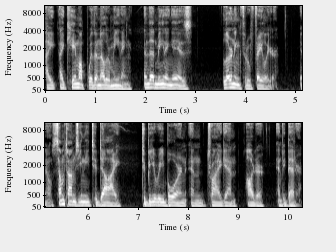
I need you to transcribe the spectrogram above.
I I came up with another meaning, and that meaning is learning through failure. You know, sometimes you need to die to be reborn and try again harder and be better.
